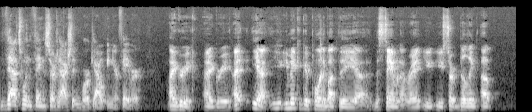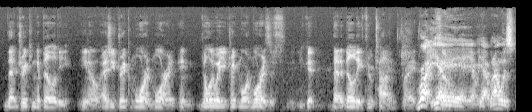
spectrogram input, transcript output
that's when things start to actually work out in your favor. I agree. I agree. I yeah. You, you make a good point about the uh, the stamina, right? You you start building up that drinking ability. You know, as you drink more and more, and, and the only way you drink more and more is if you get that ability through time, right? Right, yeah, So- yeah, yeah, yeah, yeah. When I was,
